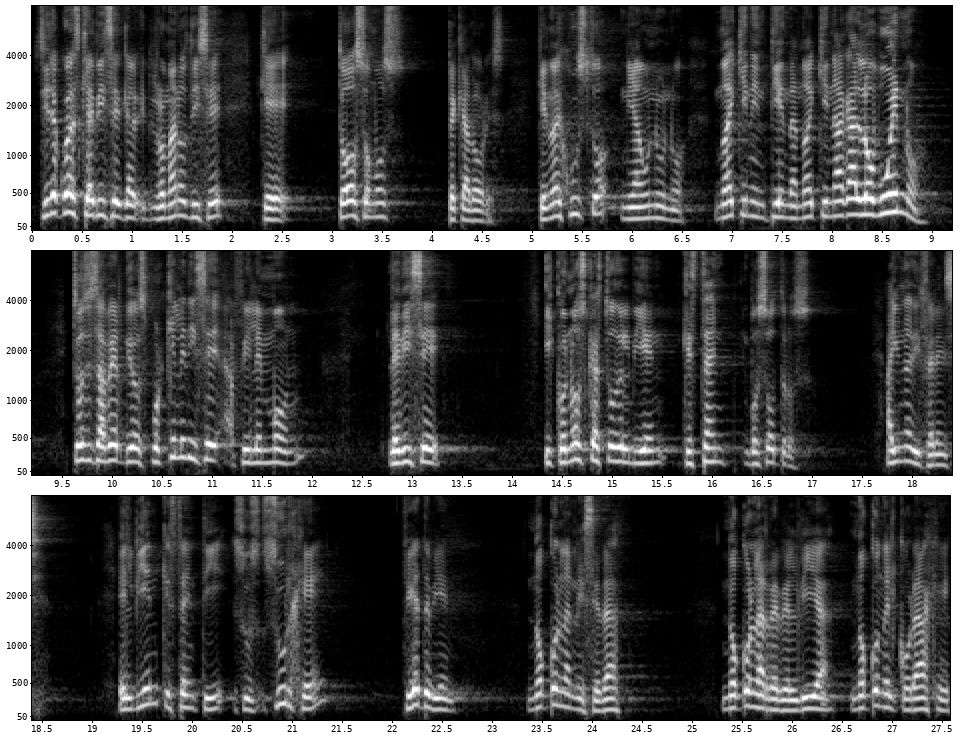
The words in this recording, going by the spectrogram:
Si te acuerdas que dice, Romanos dice que todos somos pecadores, que no hay justo ni a un uno, no hay quien entienda, no hay quien haga lo bueno. Entonces, a ver, Dios, ¿por qué le dice a Filemón? Le dice, y conozcas todo el bien que está en vosotros. Hay una diferencia. El bien que está en ti surge, fíjate bien, no con la necedad, no con la rebeldía, no con el coraje,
